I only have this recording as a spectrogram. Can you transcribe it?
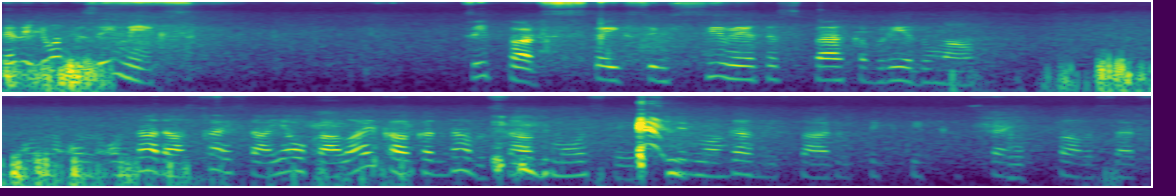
Tev ir ļoti zīmīgs cipars, teiksim, sievietes spēka briedumā. Un, un, un tādā skaistā, jaukā laikā, kad daba sāk mosties. Pirmo gadu vispār tik, tik skaists pavasars,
